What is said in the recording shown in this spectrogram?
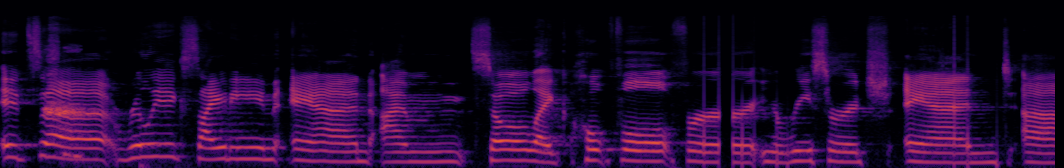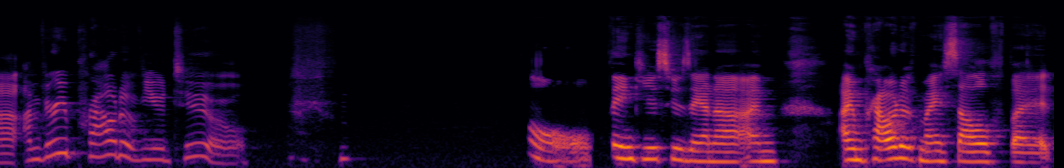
it's uh really exciting and I'm so like hopeful for your research and uh, I'm very proud of you too. Oh, thank you, Susanna. I'm I'm proud of myself, but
